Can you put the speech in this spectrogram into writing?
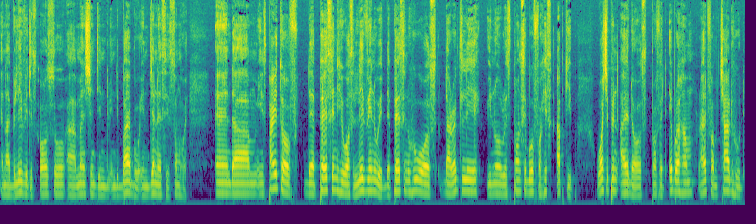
And I believe it is also uh, mentioned in, in the Bible, in Genesis somewhere. And um, in spite of the person he was living with, the person who was directly, you know, responsible for his upkeep, worshiping idols, Prophet Abraham, right from childhood,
